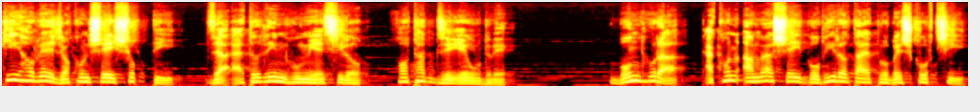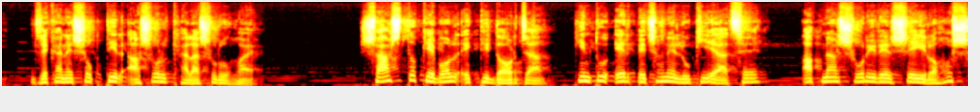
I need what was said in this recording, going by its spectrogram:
কি হবে যখন সেই শক্তি যা এতদিন ঘুমিয়েছিল হঠাৎ জেগে উঠবে? বন্ধুরা, এখন আমরা সেই গভীরতায় প্রবেশ করছি, যেখানে শক্তির আসল খেলা শুরু হয়। শ্বাস তো কেবল একটি দরজা, কিন্তু এর পেছনে লুকিয়ে আছে আপনার শরীরের সেই রহস্য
